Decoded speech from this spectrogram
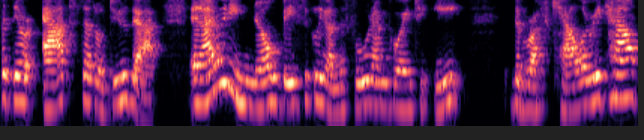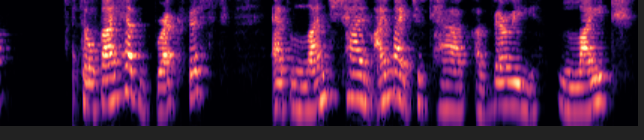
But there are apps that'll do that. And I already know basically on the food I'm going to eat the rough calorie count. So if I have breakfast at lunchtime, I might just have a very light,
